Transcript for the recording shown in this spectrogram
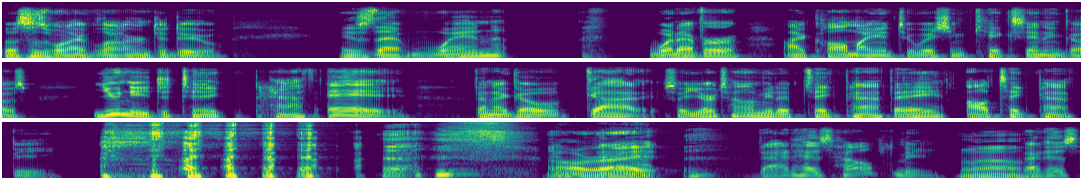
this is what I've learned to do, is that when whatever I call my intuition kicks in and goes, you need to take path A. Then I go, got it. So you're telling me to take path A, I'll take path B. All right. That, that has helped me. Wow. That has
